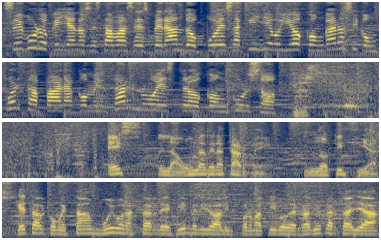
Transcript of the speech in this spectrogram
Seguro que ya nos estabas esperando, pues aquí llego yo con ganas y con fuerza para comenzar nuestro concurso. Es la una de la tarde. Noticias. ¿Qué tal? ¿Cómo están? Muy buenas tardes. Bienvenidos al informativo de Radio Cartaya.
